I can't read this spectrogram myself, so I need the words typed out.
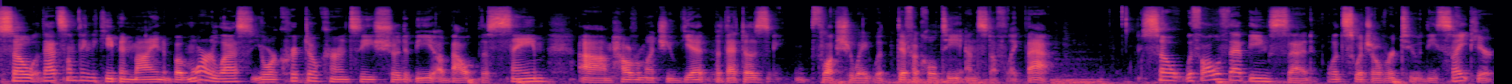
So that's something to keep in mind, but more or less, your cryptocurrency should be about the same, um, however much you get, but that does fluctuate with difficulty and stuff like that. So with all of that being said, let's switch over to the site here.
